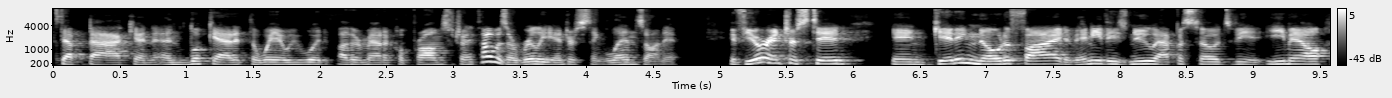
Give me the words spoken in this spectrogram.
step back and, and look at it the way we would other medical problems, which I thought was a really interesting lens on it. If you're interested in getting notified of any of these new episodes via email,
